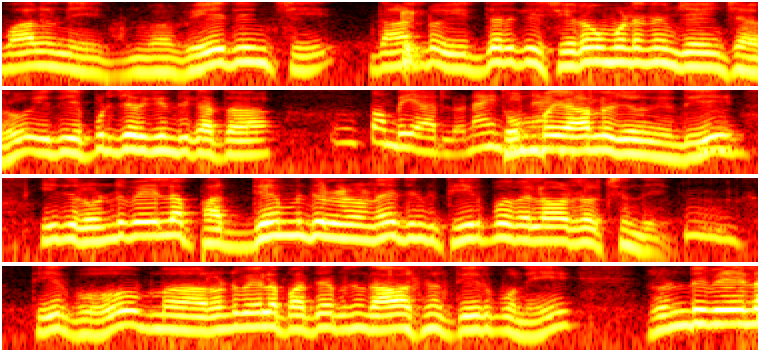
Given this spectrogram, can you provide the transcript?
వాళ్ళని వేధించి దాంట్లో ఇద్దరికి శిరోముండనం చేయించారు. ఇది ఎప్పుడు జరిగింది కథ? తొంభై ఆరులో తొంభై ఆరులో జరిగింది. ఇది రెండు వేల పద్దెనిమిదిలోనే దీనికి తీర్పు వెళ్ళవలసి వచ్చింది. తీర్పు రెండు వేల పద్దెనిమిది రావాల్సిన తీర్పుని రెండు వేల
